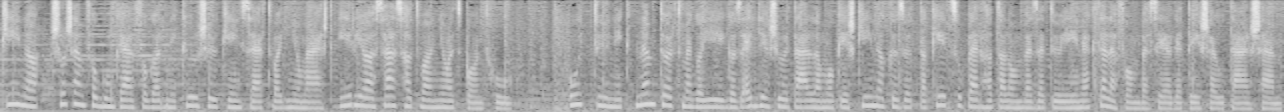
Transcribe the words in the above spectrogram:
Kína, sosem fogunk elfogadni külső kényszert vagy nyomást, írja a 168.hu. Úgy tűnik, nem tört meg a jég az Egyesült Államok és Kína között a két szuperhatalom vezetőjének telefonbeszélgetése után sem.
